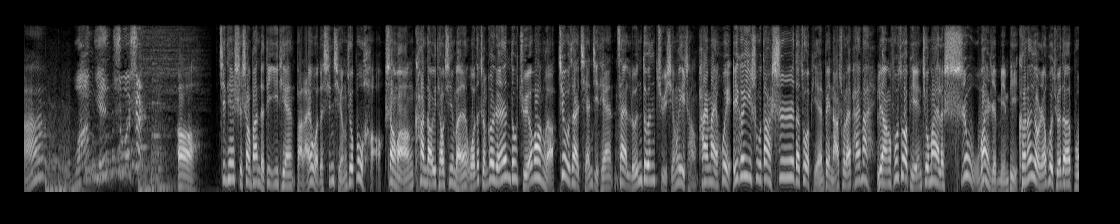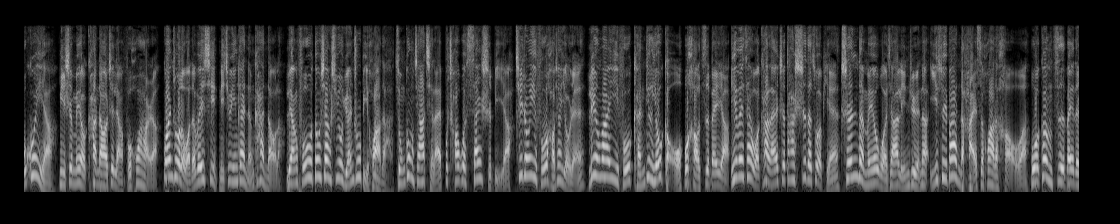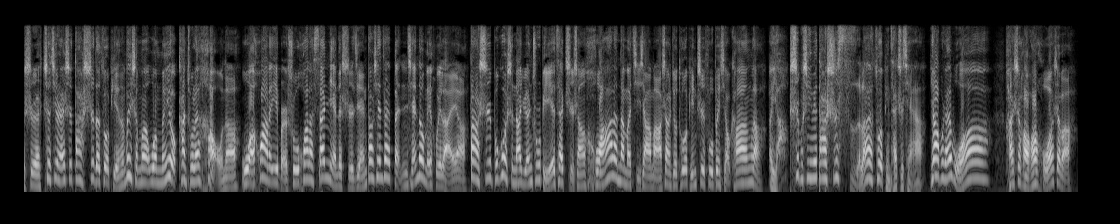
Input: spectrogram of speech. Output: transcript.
啊，王银说事儿。哦。今天是上班的第一天，本来我的心情就不好。上网看到一条新闻，我的整个人都绝望了。就在前几天，在伦敦举行了一场拍卖会，一个艺术大师的作品被拿出来拍卖，两幅作品就卖了十五万人民币。可能有人会觉得不贵呀，你是没有看到这两幅画啊？关注了我的微信，你就应该能看到了。两幅都像是用圆珠笔画的，总共加起来不超过三十笔呀。其中一幅好像有人，另外一幅肯定有。狗，我好自卑呀！因为在我看来，这大师的作品真的没有我家邻居那一岁半的孩子画的好啊！我更自卑的是，这竟然是大师的作品，为什么我没有看出来好呢？我画了一本书，花了三年的时间，到现在本钱都没回来呀！大师不过是拿圆珠笔在纸上划了那么几下，马上就脱贫致富奔小康了。哎呀，是不是因为大师死了，作品才值钱啊？要不然我还是好好活着吧。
